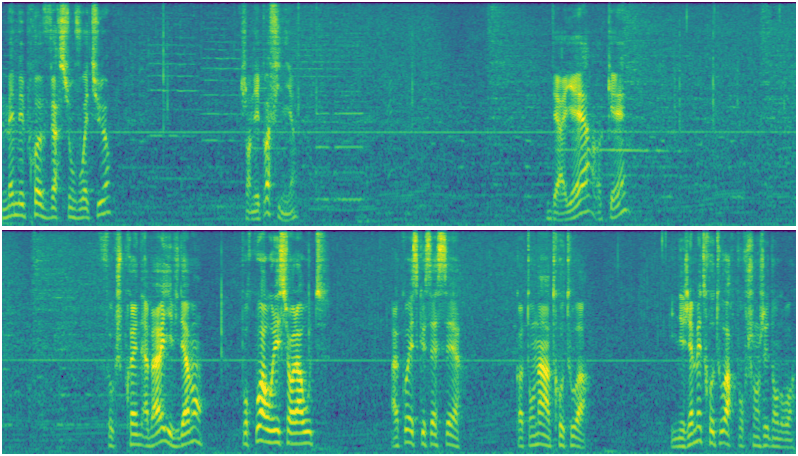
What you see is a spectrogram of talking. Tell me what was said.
même épreuve version voiture, j'en ai pas fini. Hein. Derrière, ok. Faut que je prenne... Ah bah oui, évidemment. Pourquoi rouler sur la route? À quoi est-ce que ça sert Quand on a un trottoir? Il n'est jamais trottoir pour changer d'endroit.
